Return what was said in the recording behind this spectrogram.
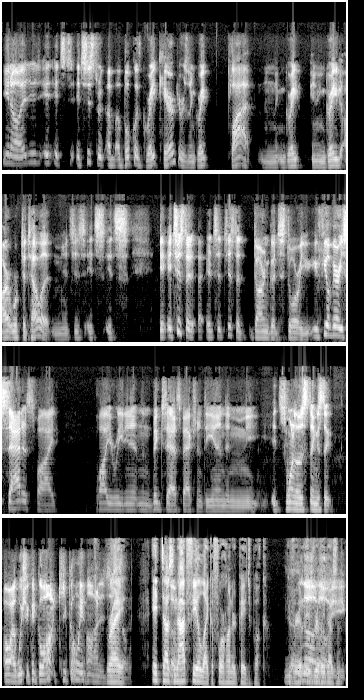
you know it, it, it's it's just a, a, book with great characters and great plot and great and great artwork to tell it. And it's just it's it's it's just a it's a, just a darn good story you, you feel very satisfied while you're reading it and then big satisfaction at the end and it's one of those things that oh, I wish it could go on, keep going on. It's right. So, it does so, not feel like a 400 page book. It, no, really, no, it really no, doesn't. It,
